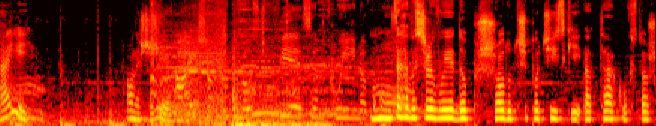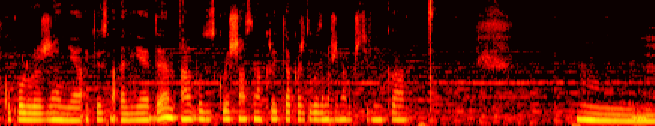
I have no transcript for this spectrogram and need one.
Aj! On jeszcze żyje. Mm. Cecha wystrzelowuje do przodu trzy pociski ataku w stożku polu rażenia. I to jest na L1. Albo zyskuje szansę na kryta każdego zamierzonego przeciwnika. Hmm.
